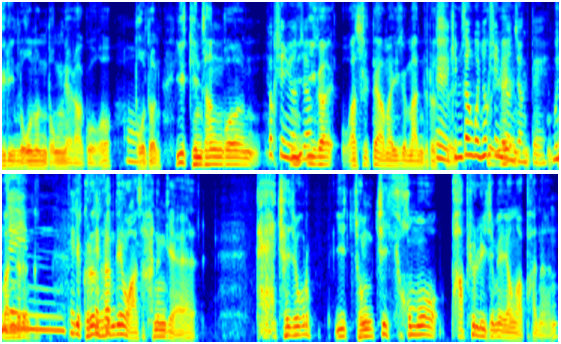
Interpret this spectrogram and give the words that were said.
들이 노는 동네라고 어. 보던 이 김상권 혁신위원장? 이가 왔을 때 아마 이게 만들었어요. 네, 김상곤 그, 혁신위원장 예, 때 만들어- 문재인 대, 이제 그런 사람들이 때. 와서 하는 게 대체적으로 이 정치 혐오 파퓰리즘에 영합하는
